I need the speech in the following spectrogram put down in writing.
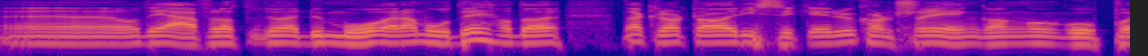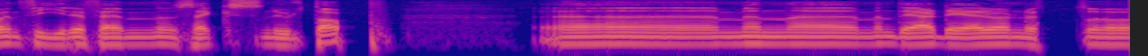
Uh, og det er for at du, du må være modig. Og da, det er klart, da risikerer du kanskje en gang å gå på en 4-5-6-0-tap. Uh, eh, men, uh, men, det er det du er nødt til å,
